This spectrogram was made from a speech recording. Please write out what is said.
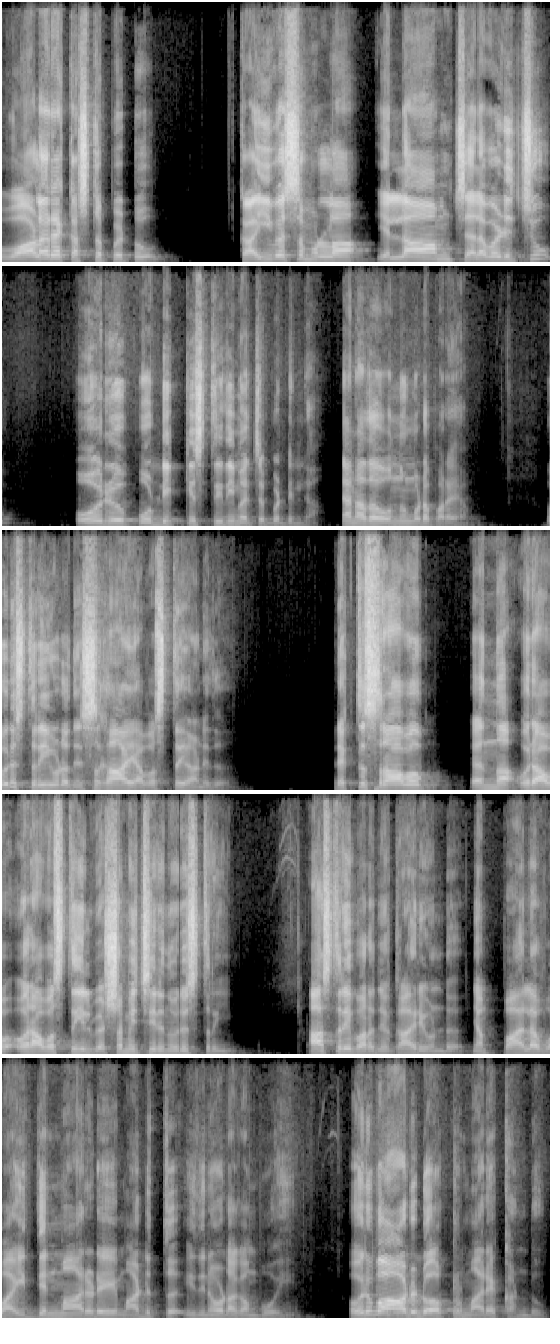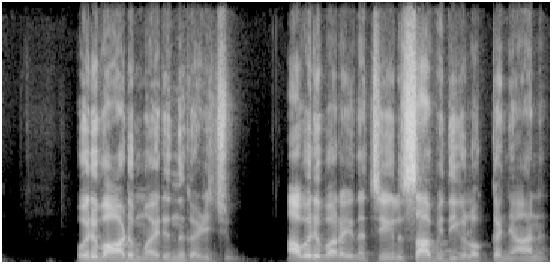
വളരെ കഷ്ടപ്പെട്ടു. കൈവശമുള്ള എല്ലാം ചെലവഴിച്ചു ഒരു പൊടിക്ക് സ്ഥിതി മെച്ചപ്പെട്ടില്ല. ഞാനത് ഒന്നും കൂടെ പറയാം. ഒരു സ്ത്രീയുടെ നിസ്സഹായ അവസ്ഥയാണിത്. രക്തസ്രാവം എന്ന ഒരു ഒരവസ്ഥയിൽ വിഷമിച്ചിരുന്ന ഒരു സ്ത്രീ. ആ സ്ത്രീ പറഞ്ഞ കാര്യമുണ്ട്. ഞാൻ പല വൈദ്യന്മാരുടെയും അടുത്ത് ഇതിനോടകം പോയി. ഒരുപാട് ഡോക്ടർമാരെ കണ്ടു. ഒരുപാട് മരുന്ന് കഴിച്ചു. അവർ പറയുന്ന ചികിത്സാ വിധികളൊക്കെ ഞാൻ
